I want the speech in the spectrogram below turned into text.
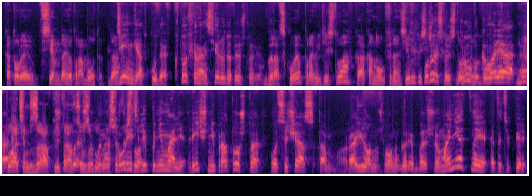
который всем дает работу. Да? Деньги откуда? Кто финансирует эту историю? Городское правительство, как оно финансирует ну, то есть, эту историю. грубо говоря... Мы э, платим за квитанцию чтобы, за благоустройство. Чтобы наши зрители понимали, речь не про то, что вот сейчас там район, условно говоря, Большой Монетный, это теперь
